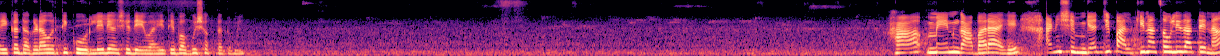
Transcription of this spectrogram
एका दगडावरती कोरलेले असे देव आहे ते बघू शकता तुम्ही. हा मेन गाभारा आहे. आणि शिमग्यात जी पालखी नाचवली जाते ना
